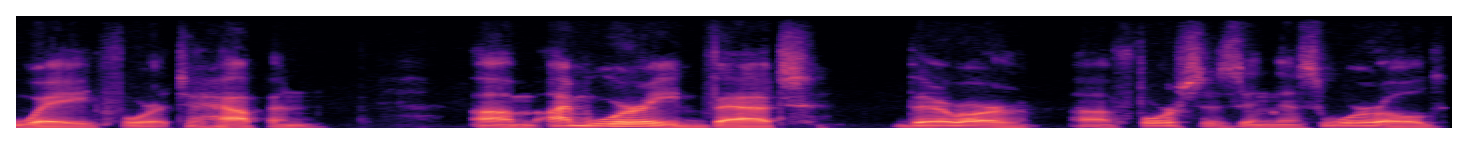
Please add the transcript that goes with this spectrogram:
way for it to happen. Um, I'm worried that there are uh, forces in this world,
